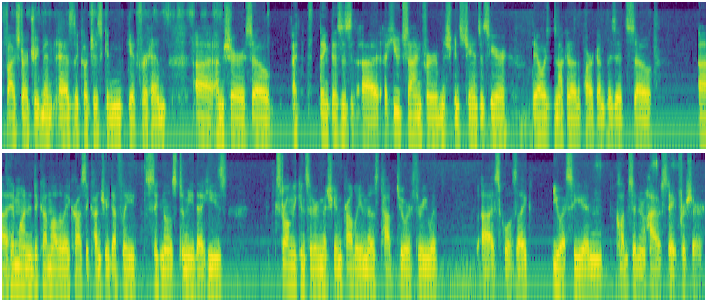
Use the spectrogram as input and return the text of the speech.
five star treatment as the coaches can get for him. Uh, I'm sure. So I think this is uh, a huge sign for Michigan's chances here. They always knock it out of the park on visits. So uh, him wanting to come all the way across the country definitely signals to me that he's strongly considering Michigan, probably in those top two or three with uh, schools like USC and Clemson and Ohio State for sure.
